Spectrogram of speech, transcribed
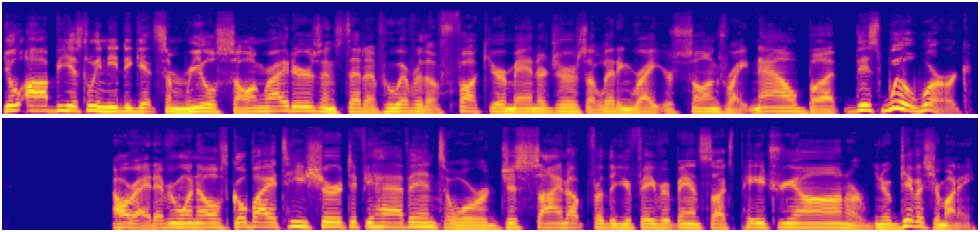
You'll obviously need to get some real songwriters instead of whoever the fuck your managers are letting write your songs right now, but this will work. All right, everyone else, go buy a t-shirt if you haven't, or just sign up for the Your Favorite Band Sucks Patreon, or, you know, give us your money.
